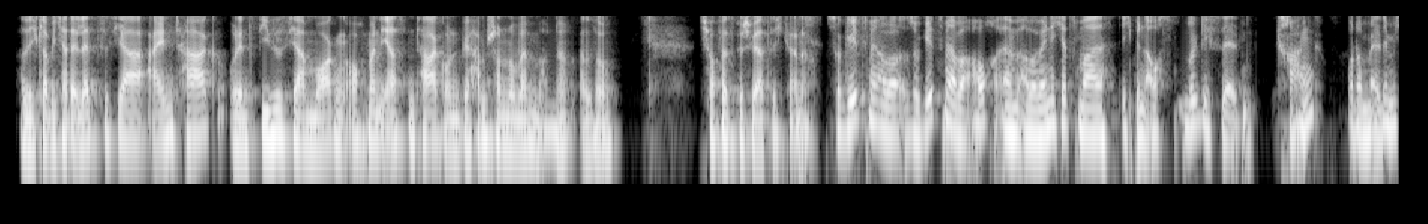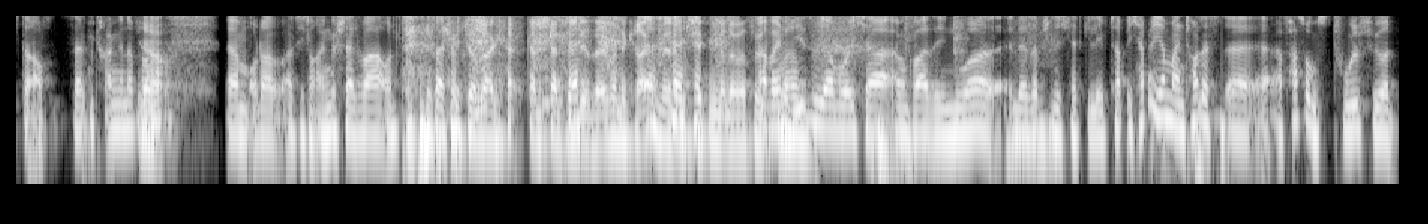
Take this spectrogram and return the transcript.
Also ich glaube, ich hatte letztes Jahr einen Tag und jetzt dieses Jahr morgen auch meinen ersten Tag und wir haben schon November. Ne? Also ich hoffe, es beschwert sich keiner. So geht's mir aber, so geht's mir aber auch. Ähm, aber wenn ich jetzt mal, ich bin auch wirklich selten krank oder melde mich dann auch selten krank in der Firma. Ähm, oder als ich noch angestellt war und Ich würde ja sagen, kannst, kannst du dir selber eine Krankmeldung schicken oder was willst Aber in machen? diesem Jahr, wo ich ja ähm, quasi nur in der Selbstständigkeit gelebt habe, ich habe ja hier mein tolles äh, Erfassungstool für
